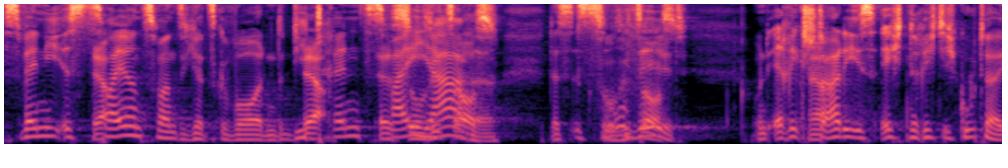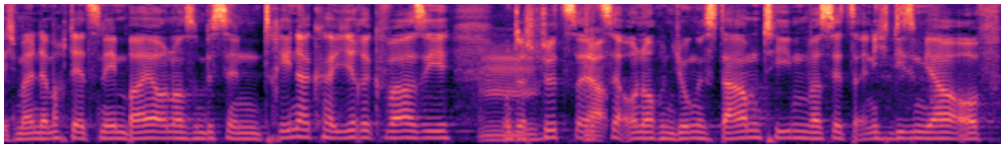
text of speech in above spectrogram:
Svenny ist 22 jetzt geworden. Die trennen zwei Jahre. Das ist so, so wild. Aus. Und Erik Stadi ja. ist echt ein richtig guter. Ich meine, der macht jetzt nebenbei auch noch so ein bisschen Trainerkarriere quasi, mhm. unterstützt ja. jetzt ja auch noch ein junges Damenteam, was jetzt eigentlich in diesem Jahr auf,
